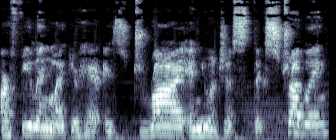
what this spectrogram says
are feeling like your hair is dry and you are just like struggling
